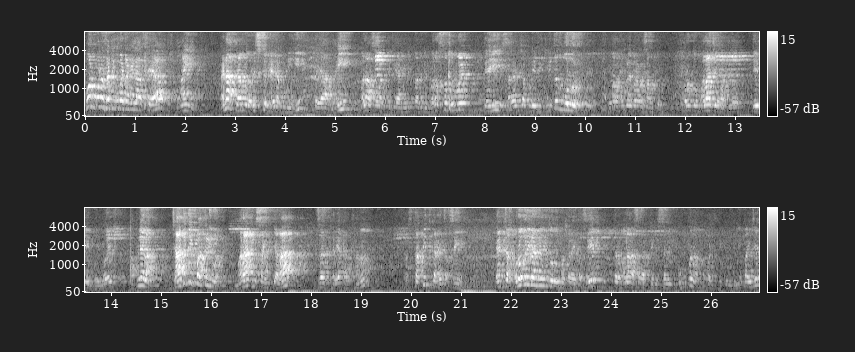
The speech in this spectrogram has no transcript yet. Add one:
कोण कोणासाठी उभा टाकायला असते नाही. आहे ना? त्यामुळे रिस्क घ्यायला कुणीही तयार नाही. मला असं वाटतं की या निमित्तानं मी बरंचसं बोललोय. तेही सरांच्या पुढे विक्रीतच बोललोय. तुम्हाला मोकळेपणानं सांगतो. परंतु मला जे वाटलं ते मी बोललोय. आपल्याला जागतिक पातळीवर मराठी साहित्याला जर खऱ्या अर्थानं प्रस्थापित करायचं असेल त्यांच्या बरोबरीला नेऊन जर उभं करायचं असेल तर मला असं वाटतं की सगळी कुंपणं आपण फेकून दिली पाहिजे.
